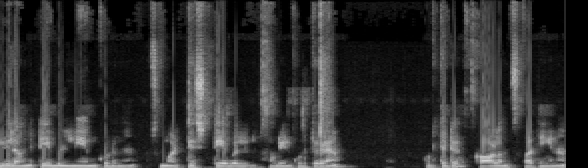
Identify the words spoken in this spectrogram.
இதில் வந்து டேபிள் நேம் கொடுங்க. சும்மா டெஸ்ட் டேபிள் அப்படின்னு கொடுத்துக்கிறேன். கொடுத்துட்டு காலம்ஸ் பார்த்தீங்கன்னா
